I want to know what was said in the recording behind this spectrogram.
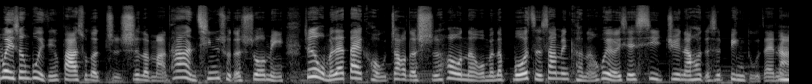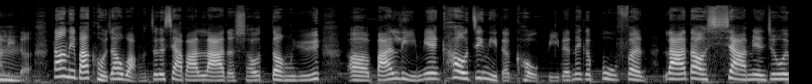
卫生部已经发出了指示了嘛，它很清楚的说明，就是我们在戴口罩的时候呢，我们的脖子上面可能会有一些细菌啊，或者是病毒在那里的。当你把口罩往这个下巴拉的时候，等于呃把里面。靠近你的口鼻的那个部分拉到下面，就会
